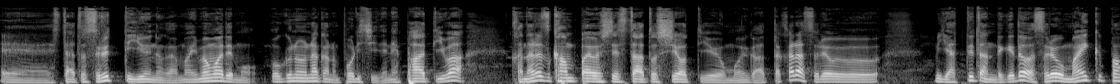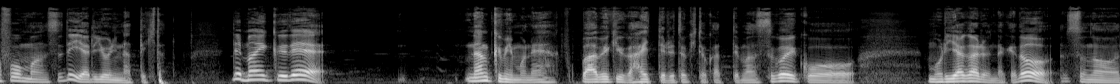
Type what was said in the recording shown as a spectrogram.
えー、スタートするっていうのが、まあ今までも僕の中のポリシーでね、パーティーは必ず乾杯をしてスタートしようっていう思いがあったから、それをやってたんだけど、それをマイクパフォーマンスでやるようになってきた。で、マイクで、何組もね、バーベキューが入ってる時とかって、まあすごいこう、盛り上がるんだけど、その、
